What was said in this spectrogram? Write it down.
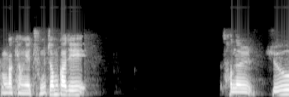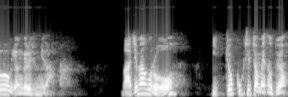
삼각형의 중점까지 선을 쭉 연결해 줍니다. 마지막으로 이쪽 꼭지점에서도요.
